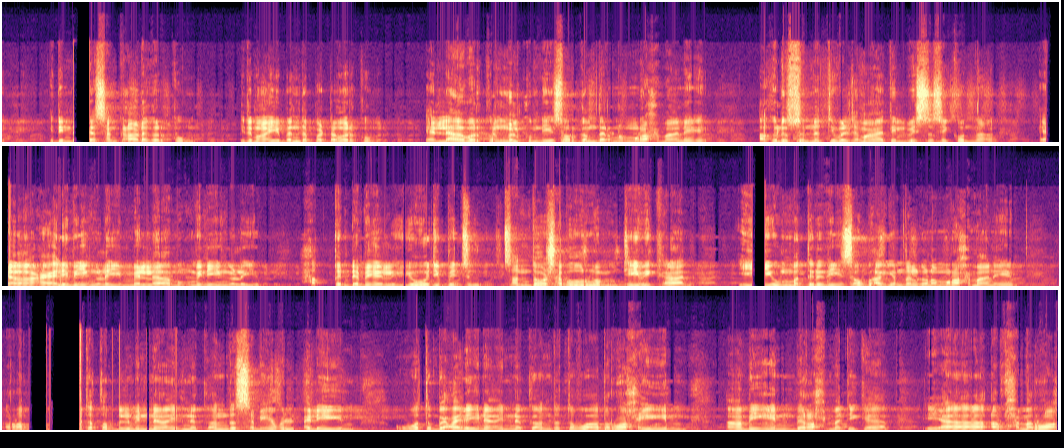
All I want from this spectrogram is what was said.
ഇതിന്റെ സംഘാടകർക്കും ഇതുമായി ബന്ധപ്പെട്ടവർക്കും എല്ലാവർക്കും ഞങ്ങൾക്കും നീ സ്വർഗം തരണം റഹ്മാനെ. അഖിലുസുന്നത്തി വൽ ജമാഅത്തിൽ വിശ്വസിക്കുന്ന എല്ലാ ആലിമീങ്ങളെയും എല്ലാ മുഅ്മിനീങ്ങളെയും ഹക്കിന്റെ മേൽ യോജിപ്പിച്ച് സന്തോഷപൂർവം ജീവിക്കാൻ ഈ ഉമ്മത്തിന് നീ സൗഭാഗ്യം നൽകണം റഹ്മാനെ റബ്ബ് تقبل منا انك انت السميع العليم وتب علينا انك انت التواب الرحيم امين برحمتك يا ارحم الراحمين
